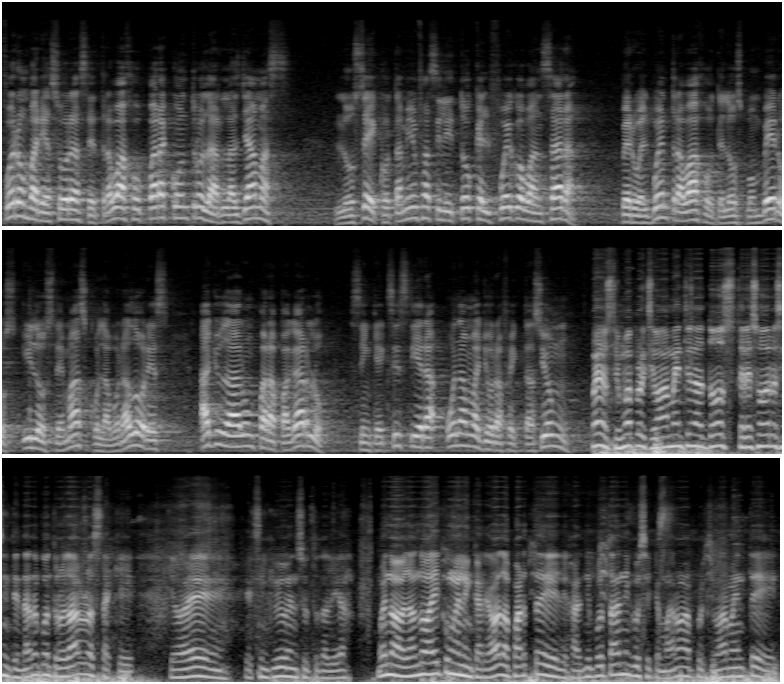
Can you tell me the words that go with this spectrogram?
Fueron varias horas de trabajo para controlar las llamas. Lo seco también facilitó que el fuego avanzara, pero el buen trabajo de los bomberos y los demás colaboradores ayudaron para apagarlo, sin que existiera una mayor afectación. Bueno, estuvimos aproximadamente unas 2-3 horas intentando controlarlo hasta que quedó extinguido en su totalidad. Bueno, hablando ahí con el encargado de la parte del jardín botánico, se quemaron aproximadamente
